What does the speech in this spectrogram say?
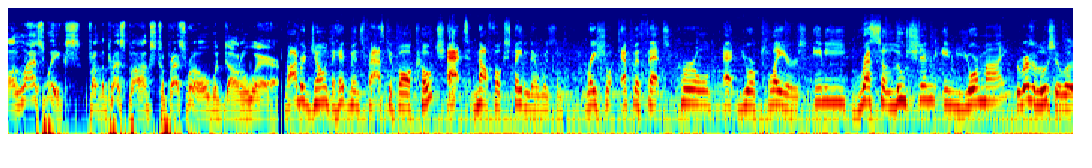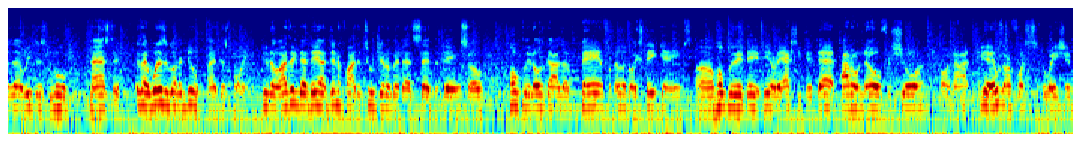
on last week's From the Press Box to Press Row with Donal Ware. Robert Jones, the head men's basketball coach at Norfolk State, there was some racial epithets hurled at your players. Any resolution in your mind? The resolution was that we just moved past it. It's like, what is it going to do at this point? You know, I think that they identified the two gentlemen that said the thing. So hopefully those guys are banned from Illinois State games. Um, hopefully they, they, you know, they actually did that. I don't know for sure or not. Yeah, it was an unfortunate situation.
